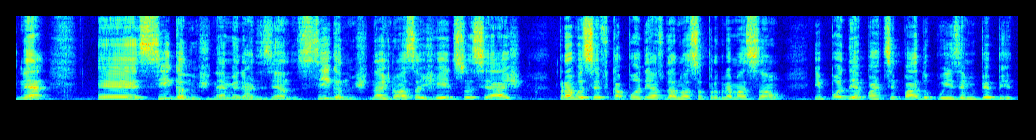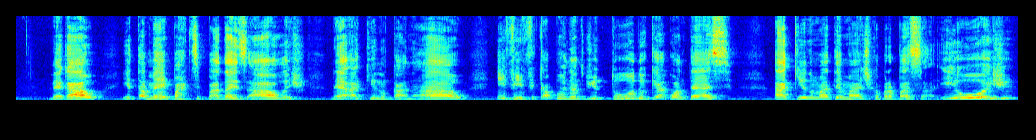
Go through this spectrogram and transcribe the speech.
né, é, siga-nos, né, melhor dizendo, siga-nos nas nossas redes sociais para você ficar por dentro da nossa programação e poder participar do Quiz MPP. Legal? E também participar das aulas né, aqui no canal. Enfim, ficar por dentro de tudo que acontece aqui no Matemática para Passar. E hoje,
